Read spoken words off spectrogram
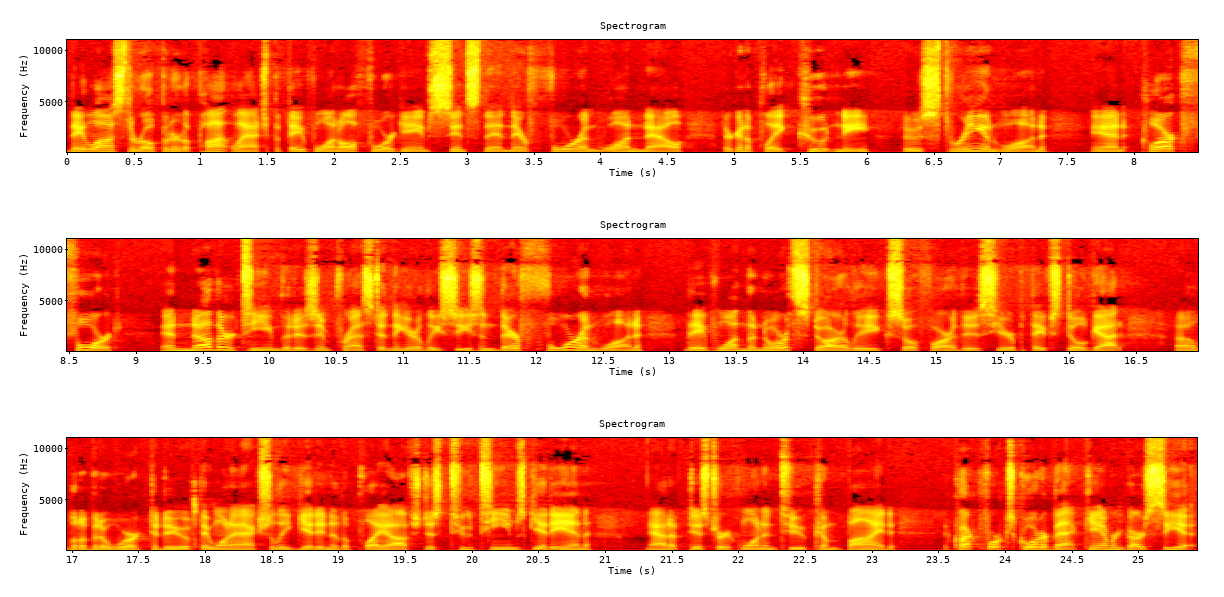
they lost their opener to Potlatch, but they've won all four games since then. They're four and one now. They're going to play Kootenai, who's three and one, and Clark Fork, another team that has impressed in the early season. They're four and one. They've won the North Star League so far this year, but they've still got a little bit of work to do if they want to actually get into the playoffs. Just two teams get in out of District 1 and 2 combined. Clark Forks quarterback, Cameron Garcia,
